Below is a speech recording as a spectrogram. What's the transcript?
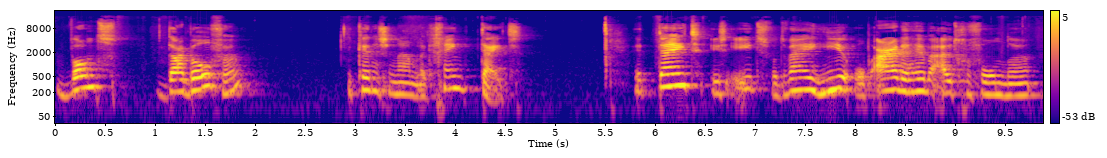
Want daarboven kennen ze namelijk geen tijd. Tijd is iets wat wij hier op aarde hebben uitgevonden.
